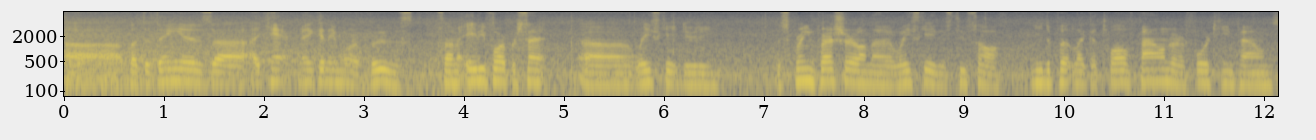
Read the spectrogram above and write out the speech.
Uh, but the thing is, uh, I can't make any more boost. So I'm at 84% uh, wastegate duty. The spring pressure on the wastegate is too soft. Need to put like a 12 pound or 14 pounds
